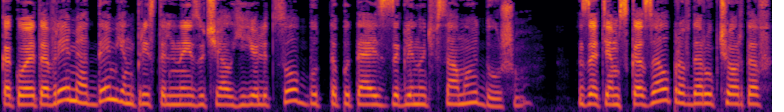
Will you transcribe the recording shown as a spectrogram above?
Какое-то время Демьян пристально изучал ее лицо, будто пытаясь заглянуть в самую душу. Затем сказал, правдоруб чертов,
